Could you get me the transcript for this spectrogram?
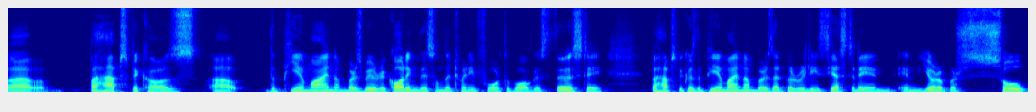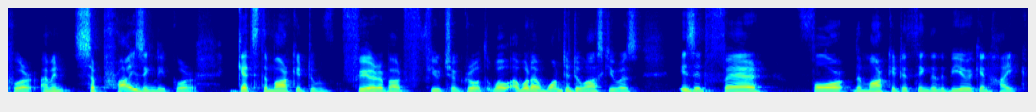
uh, perhaps because uh, the PMI numbers. We're recording this on the 24th of August, Thursday. Perhaps because the PMI numbers that were released yesterday in, in Europe are so poor. I mean, surprisingly poor. Gets the market to fear about future growth. Well, what I wanted to ask you was, is it fair for the market to think that the BOE can hike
